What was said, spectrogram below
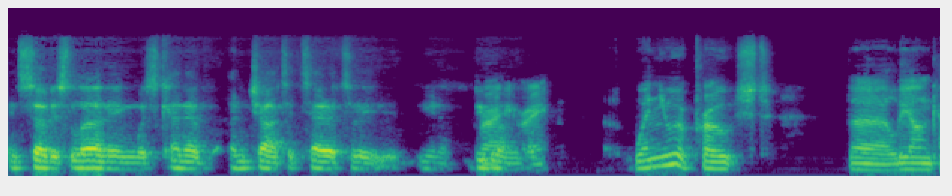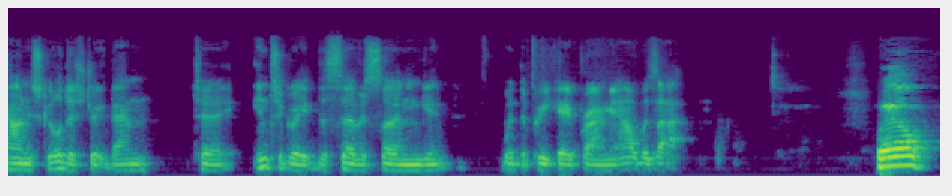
in service learning was kind of uncharted territory. You know, people Right, don't- right. When you approached the Leon County School District then to integrate the service learning in, with the pre-K primary, how was that? Well,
